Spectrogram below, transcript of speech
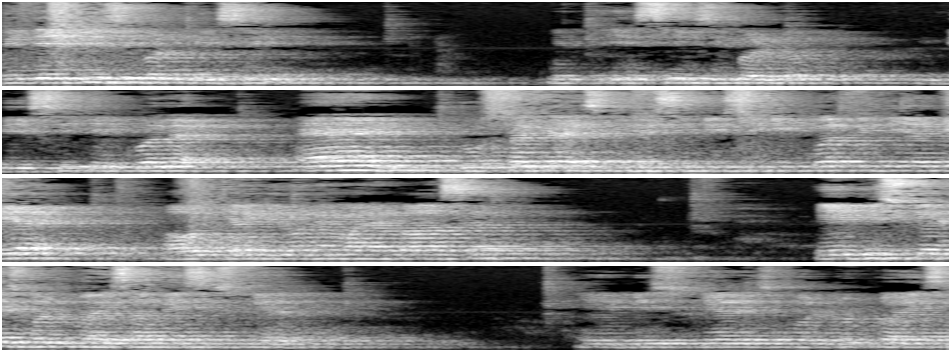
with AB is equal to BC with AC is equal to BC के इक्वल है. एंड दूसरा क्या है? इसमें AC BC के इक्वल भी दिया गया है. और क्या गिवन है हमारे पास? Is equal to twice of A C square A B square is equal to twice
